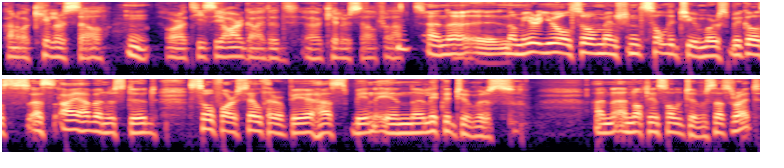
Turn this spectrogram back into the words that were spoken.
kind of a killer cell mm. or a TCR guided uh, killer cell for that. And uh, Namir, you also mentioned solid tumors because, as I have understood, so far cell therapy has been in uh, liquid tumors and, and not in solid tumors. That's right.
